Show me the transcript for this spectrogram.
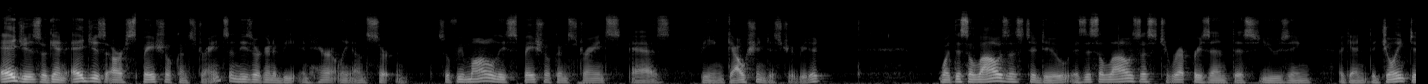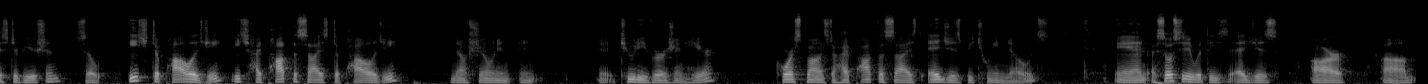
edges, again, edges are spatial constraints, and these are going to be inherently uncertain. So if we model these spatial constraints as being Gaussian distributed, what this allows us to do is this allows us to represent this using, again, the joint distribution. So each topology, each hypothesized topology, now shown in, in, in a 2D version here, corresponds to hypothesized edges between nodes. And associated with these edges are, um,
